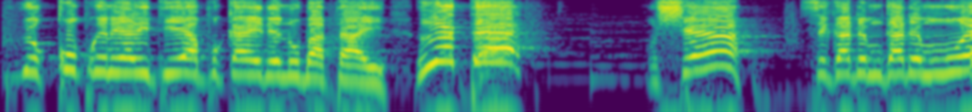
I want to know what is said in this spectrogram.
pour que compreniez la réalité pour aider nous bataille. Rete mon cher, c'est garder garder moi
